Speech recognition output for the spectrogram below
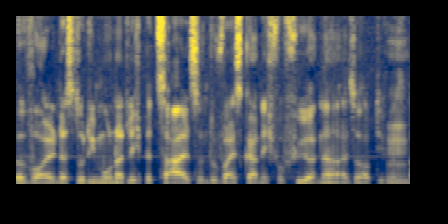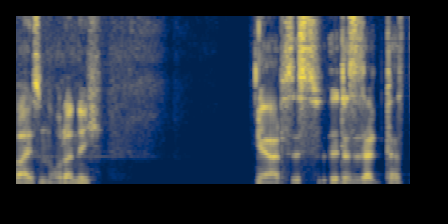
wollen, dass du die monatlich bezahlst und du weißt gar nicht wofür, ne? Also ob die was Mhm. reißen oder nicht. Ja, das ist, das ist halt das,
